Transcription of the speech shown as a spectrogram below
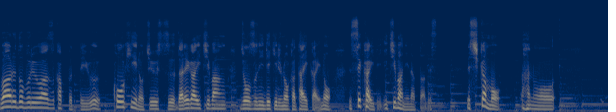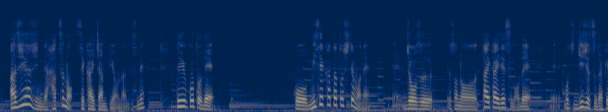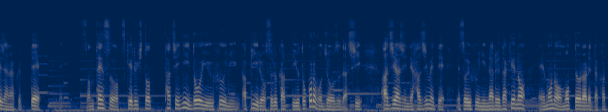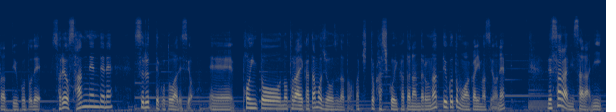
ワールドブリュワーズカップっていうコーヒーの抽出誰が一番上手にできるのか大会の世界で一番になったんです。しかもあのアジア人で初の世界チャンピオンなんですね。ということで、こう、見せ方としてもね、上手、その、大会ですので、もち技術だけじゃなくって、その点数をつける人たちにどういう風にアピールをするかっていうところも上手だし、アジア人で初めてそういう風になるだけのものを持っておられた方っていうことで、それを3年でね、するってことはですよ、えー、ポイントの捉え方も上手だと、まあ、きっと賢い方なんだろうなっていうこともわかりますよね。で、さらにさらに、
